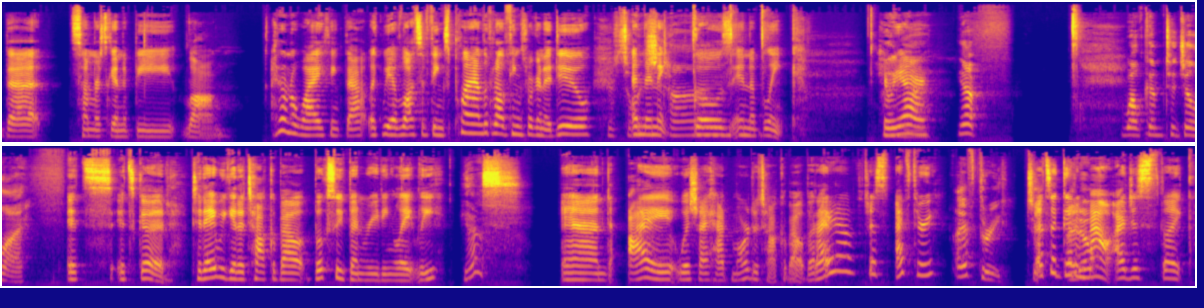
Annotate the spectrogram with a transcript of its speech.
that summer's going to be long. I don't know why I think that. Like, we have lots of things planned. Look at all the things we're going to do. So and then it time. goes in a blink. Here we are. Yep. Welcome to July. It's it's good. Today we get to talk about books we've been reading lately. Yes. And I wish I had more to talk about, but I have just I have three. I have three. Two. That's a good don't- amount. I just like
